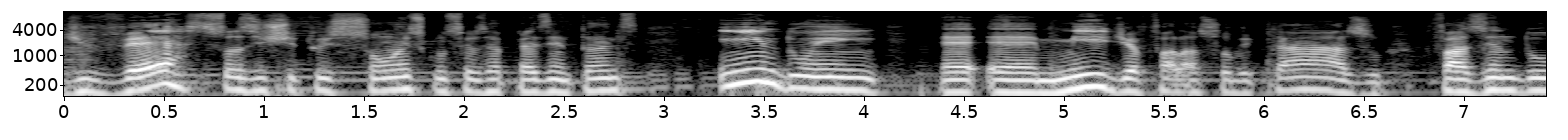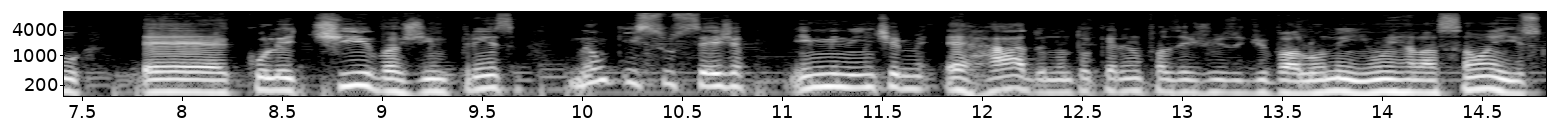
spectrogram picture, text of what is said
diversas instituições com seus representantes indo em é, é, mídia falar sobre caso, fazendo é, coletivas de imprensa. Não que isso seja eminentemente errado, não estou querendo fazer juízo de valor nenhum em relação a isso,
